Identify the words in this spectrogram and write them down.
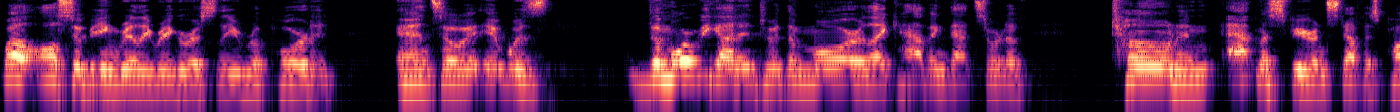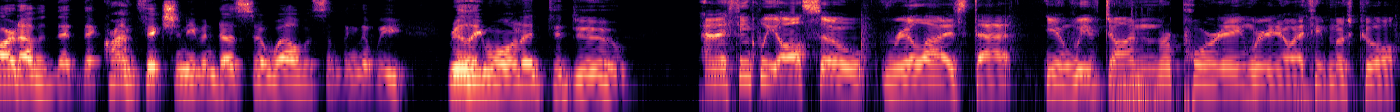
while also being really rigorously reported. And so it was the more we got into it, the more like having that sort of tone and atmosphere and stuff as part of it that, that crime fiction even does so well was something that we really wanted to do. And I think we also realized that you know we've done reporting where you know I think most people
